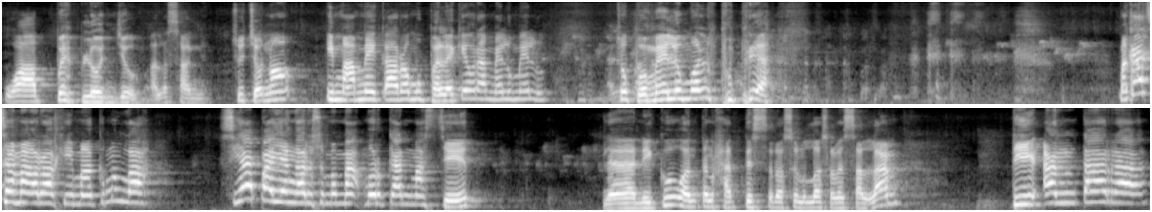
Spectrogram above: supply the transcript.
Wabeh blonjo alasannya. Sujono imame karo mubaleke ora melu-melu. Coba melu melu bubrah. Maka jamaah rahimakumullah, siapa yang harus memakmurkan masjid? Nah, niku wonten hadis Rasulullah SAW di antara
